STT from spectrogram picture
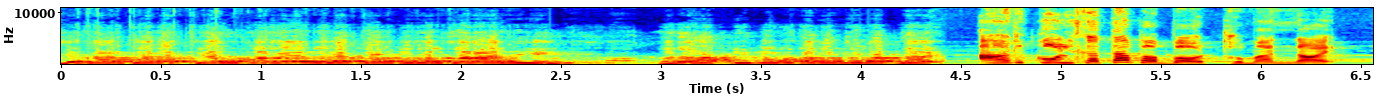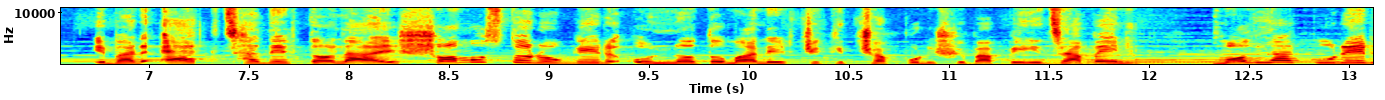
জেতার পরে কেউ কারও এমএলএ দল বদল করায়নি আপনি মমতা বন্দ্যোপাধ্যায়। আর কলকাতা বা বর্ধমান নয়। এবার এক ছাদের তলায় সমস্ত রোগের উন্নত মানের চিকিৎসা পরিষেবা পেয়ে যাবেন মল্লারপুরের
